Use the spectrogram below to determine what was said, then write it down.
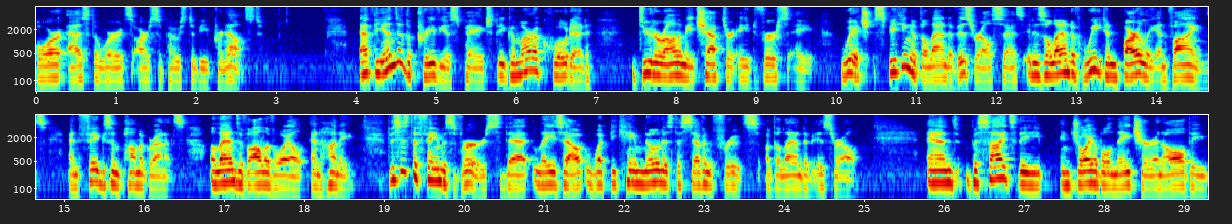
or as the words are supposed to be pronounced? At the end of the previous page, the Gemara quoted Deuteronomy chapter 8, verse 8, which, speaking of the land of Israel, says, It is a land of wheat and barley and vines and figs and pomegranates, a land of olive oil and honey. This is the famous verse that lays out what became known as the seven fruits of the land of Israel. And besides the enjoyable nature and all the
